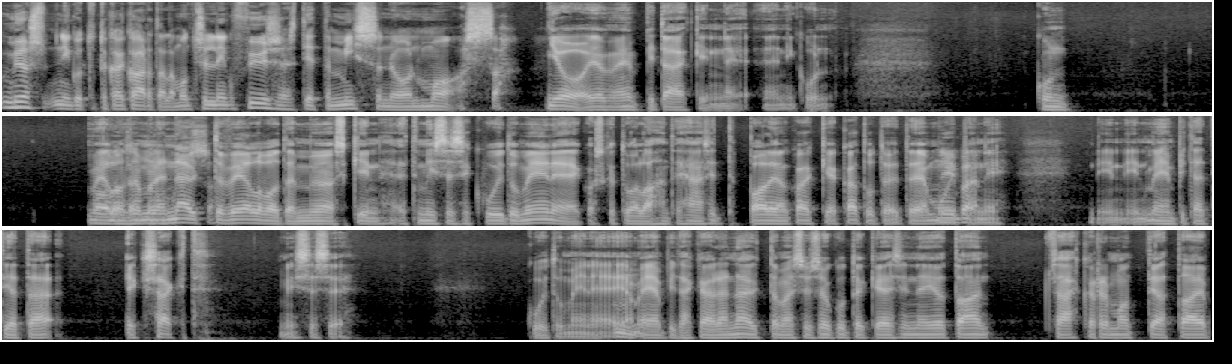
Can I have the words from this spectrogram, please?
myös niinku totta kai kartalla, mutta silleen niinku fyysisesti, että missä ne on maassa. Joo, ja meidän pitääkin ne, ne niin kuin, kun meillä on semmoinen näyttövelvoite myöskin, että missä se kuitu menee, koska tuollahan tehdään sitten paljon kaikkia katutöitä ja muita, Niinpä. niin, niin, niin meidän pitää tietää exact, missä se kuitu menee. Mm. Ja meidän pitää käydä näyttämässä, jos joku tekee sinne jotain sähköremonttia tai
